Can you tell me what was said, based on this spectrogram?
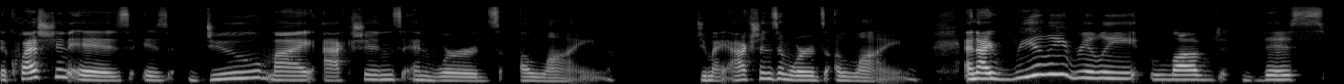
the question is is do my actions and words align? Do my actions and words align? And I really, really loved this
